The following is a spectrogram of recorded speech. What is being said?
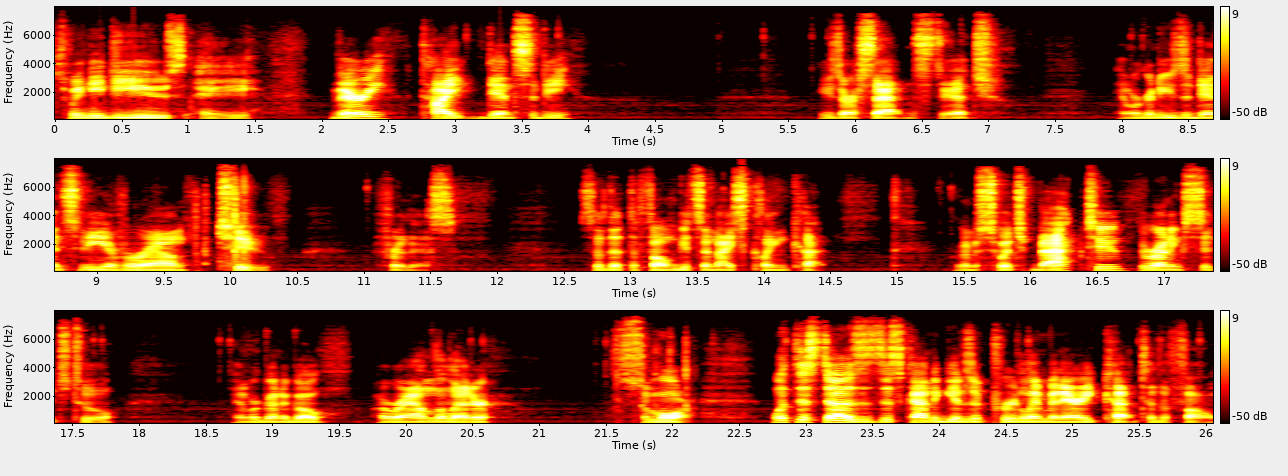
is we need to use a very tight density. Use our satin stitch. And we're going to use a density of around 2 for this so that the foam gets a nice clean cut. We're going to switch back to the running stitch tool and we're going to go around the letter some more. What this does is this kind of gives a preliminary cut to the foam.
